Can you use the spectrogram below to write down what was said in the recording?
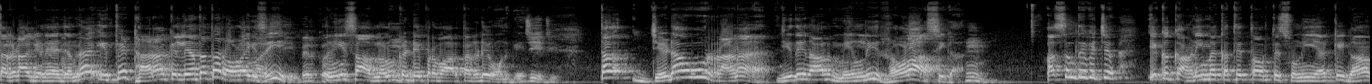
ਤਗੜਾ ਗਿਣਿਆ ਜਾਂਦਾ। ਇੱਥੇ 18 ਕਿੱਲਿਆਂ ਦਾ ਤਾਂ ਰੌਲਾ ਹੀ ਸੀ। ਤੁਸੀਂ ਹਿਸਾਬ ਲਾ ਲਓ ਕਿੱਡੇ ਪਰਿਵਾਰ ਤਗੜੇ ਹੋਣਗੇ। ਜੀ ਜੀ। ਤਾਂ ਜਿਹੜਾ ਉਹ ਰਾਣਾ ਹੈ ਜਿਹਦੇ ਨਾਲ ਮੇਨਲੀ ਰੌਲਾ ਸੀਗਾ। ਅਸਲ ਦੇ ਵਿੱਚ ਇੱਕ ਕਹਾਣੀ ਮੈਂ ਕਥਿਤ ਤੌਰ ਤੇ ਸੁਣੀ ਹੈ ਕਿ ਗਾਂ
